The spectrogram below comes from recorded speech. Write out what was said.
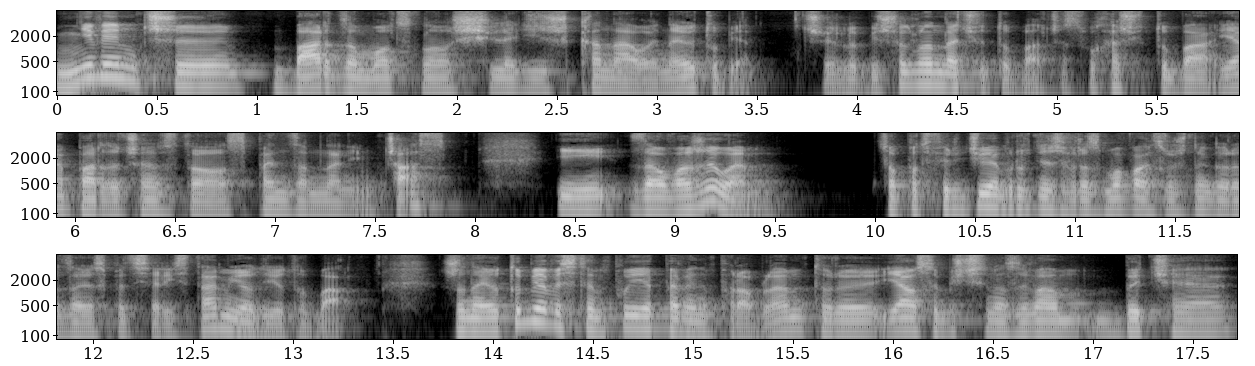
Nie wiem, czy bardzo mocno śledzisz kanały na YouTube. Czy lubisz oglądać YouTube'a, czy słuchasz YouTube'a? Ja bardzo często spędzam na nim czas i zauważyłem, co potwierdziłem również w rozmowach z różnego rodzaju specjalistami od YouTube'a, że na YouTubie występuje pewien problem, który ja osobiście nazywam bycie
